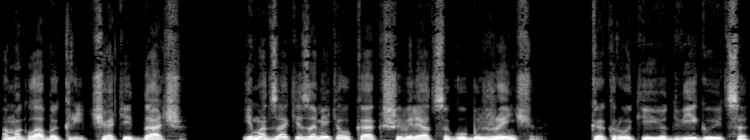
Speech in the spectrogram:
а могла бы кричать и дальше. Ямадзаки заметил, как шевелятся губы женщины, как руки ее двигаются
